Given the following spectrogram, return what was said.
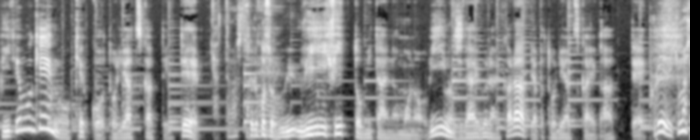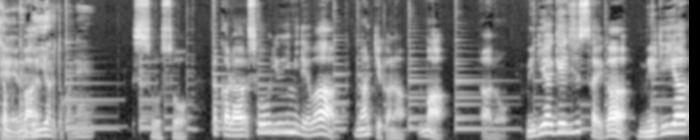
ビデオゲームを結構取り扱っていて、やってました、ね、それこそ Wii Fit みたいなもの、Wii の時代ぐらいからやっぱ取り扱いがあって、プレイできましたもんね、えーまあ、VR とかね。そうそう。だから、そういう意味では、なんていうかな、まあ、あの、メディア芸術祭がメディア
